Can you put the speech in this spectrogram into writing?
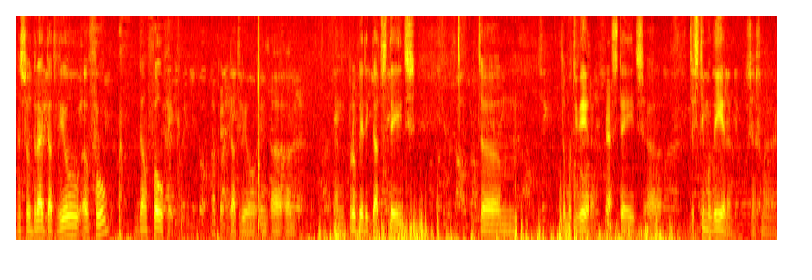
En zodra ik dat wil uh, voel, dan volg ik okay. dat wil. En, uh, en, probeer ik dat steeds te, um, te motiveren, ja. steeds te stimuleren, zeg maar.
